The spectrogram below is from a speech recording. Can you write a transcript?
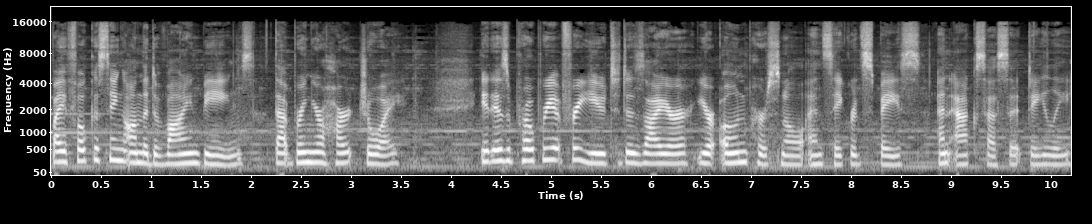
by focusing on the divine beings that bring your heart joy. It is appropriate for you to desire your own personal and sacred space and access it daily.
